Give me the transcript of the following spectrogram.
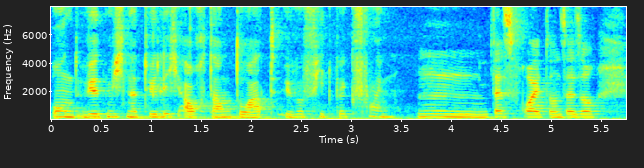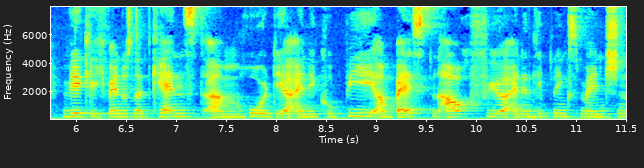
und würde mich natürlich auch dann dort über Feedback freuen. Mm, das freut uns. Also wirklich, wenn du es nicht kennst, ähm, hol dir eine Kopie, am besten auch für einen Lieblingsmenschen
